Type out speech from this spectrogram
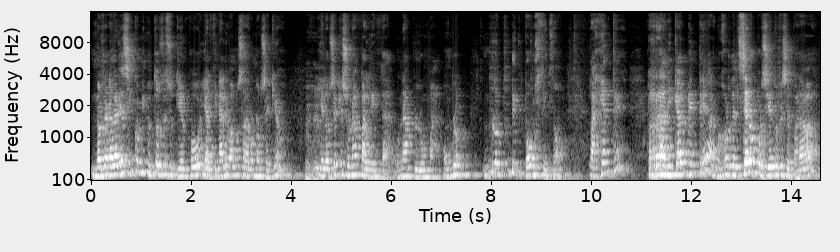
nos regalaría cinco minutos de su tiempo y al final le vamos a dar un obsequio. Y el obsequio es una paleta, una pluma, un blog, un de post-its, ¿no? La gente radicalmente, a lo mejor del 0% que se paraba,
